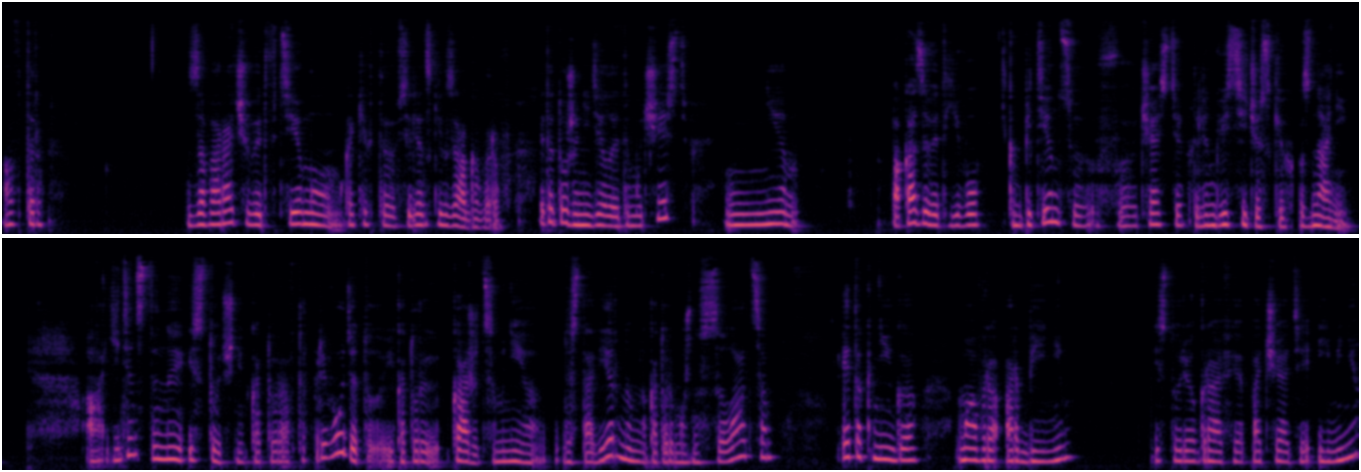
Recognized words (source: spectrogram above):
автор заворачивает в тему каких-то вселенских заговоров. Это тоже не делает ему честь, не показывает его компетенцию в части лингвистических знаний. А единственный источник, который автор приводит и который кажется мне достоверным, на который можно ссылаться, это книга Мавра Арбини «Историография початия имени»,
